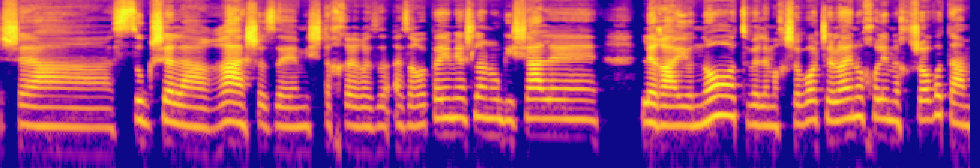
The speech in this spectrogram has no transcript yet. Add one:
שהסוג של הרעש הזה משתחרר, אז, אז הרבה פעמים יש לנו גישה ל, לרעיונות ולמחשבות שלא היינו יכולים לחשוב אותם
